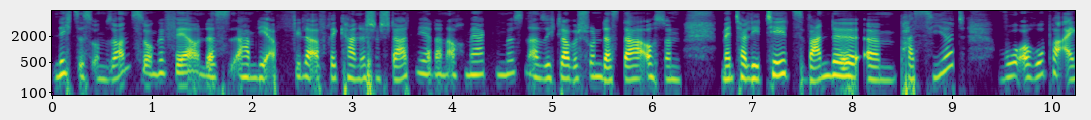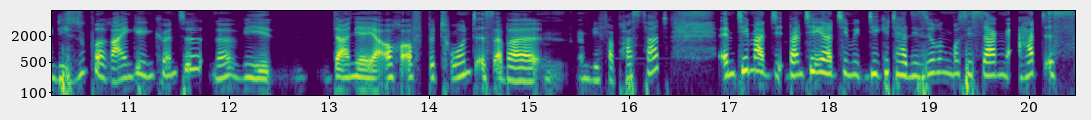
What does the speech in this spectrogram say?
nichts ist umsonst so ungefähr und das haben die viele afrikanischen Staaten ja dann auch merken müssen. Also ich glaube schon, dass da auch so ein Mentalitätswandel ähm, passiert, wo Europa eigentlich super reingehen könnte, ne, wie Daniel ja auch oft betont, es aber irgendwie verpasst hat. Im Thema, beim Thema Digitalisierung muss ich sagen, hat es,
